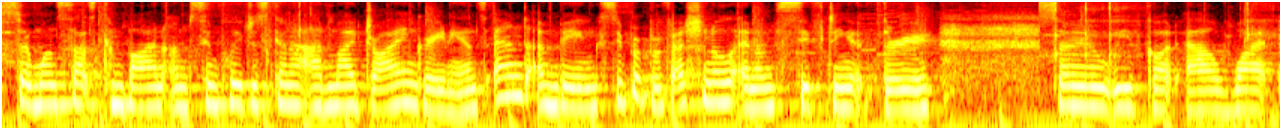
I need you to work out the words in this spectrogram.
So once that's combined, I'm simply just gonna add my dry ingredients and I'm being super professional and I'm sifting it through. So we've got our white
